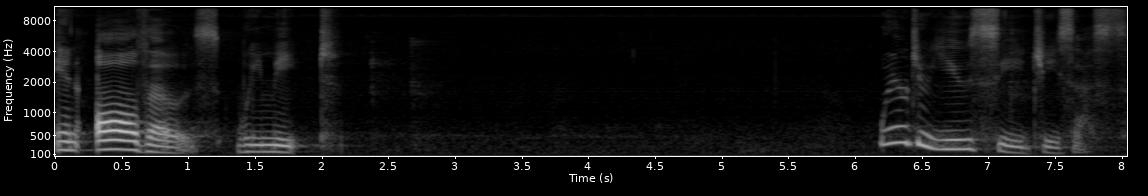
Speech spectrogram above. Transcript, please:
in all those we meet. Where do you see Jesus?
